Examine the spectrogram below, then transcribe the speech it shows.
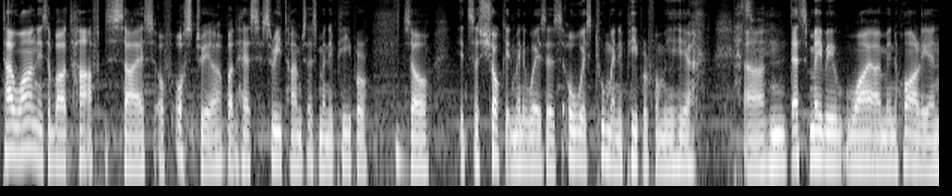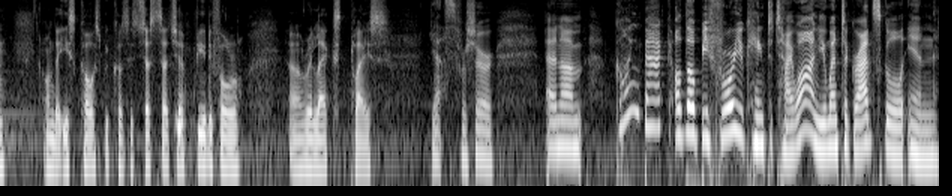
Taiwan is about half the size of Austria, but has three times as many people. So it's a shock in many ways. There's always too many people for me here. That's, uh, that's maybe why I'm in Hualien on the east coast because it's just such a beautiful, uh, relaxed place. Yes, for sure. And um, going back, although before you came to Taiwan, you went to grad school in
